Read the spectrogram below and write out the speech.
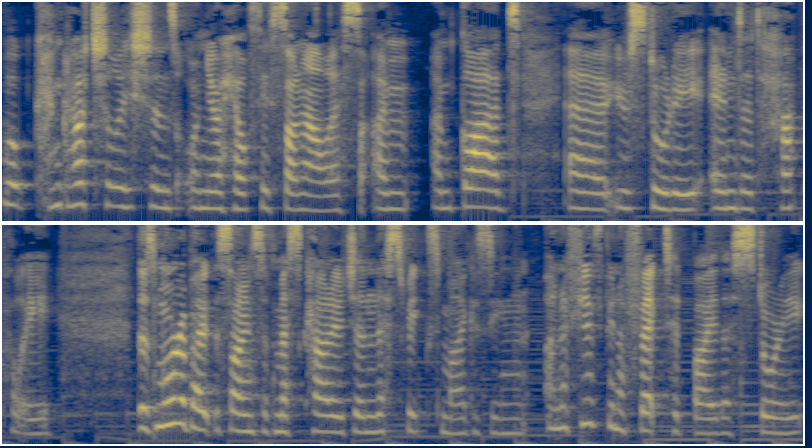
Well, congratulations on your healthy son, Alice. I'm I'm glad uh, your story ended happily. There's more about the science of miscarriage in this week's magazine, and if you've been affected by this story,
